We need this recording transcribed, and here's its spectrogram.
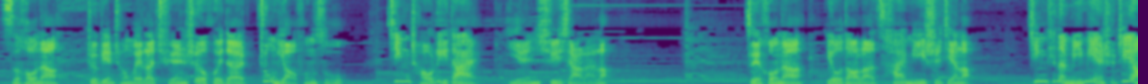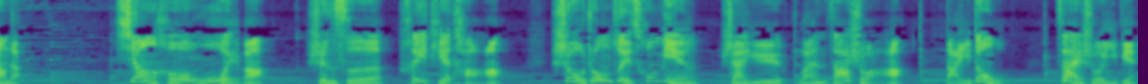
此后呢，这便成为了全社会的重要风俗，经朝历代延续下来了。最后呢，又到了猜谜时间了。今天的谜面是这样的：象猴无尾巴，身似黑铁塔，兽中最聪明，善于玩杂耍，打一动物。再说一遍，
